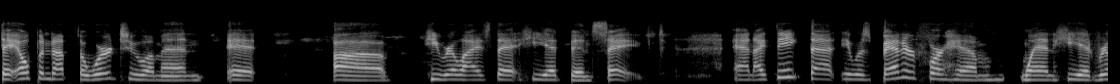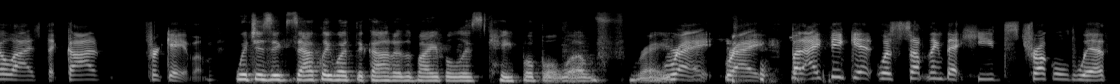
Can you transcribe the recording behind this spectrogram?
they opened up the word to him, and it uh, he realized that he had been saved. And I think that it was better for him when he had realized that God forgave him. Which is exactly what the God of the Bible is capable of, right? Right, right. but I think it was something that he struggled with,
